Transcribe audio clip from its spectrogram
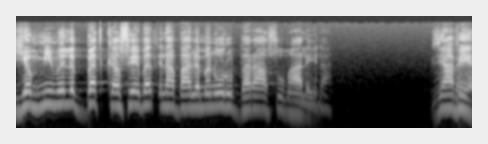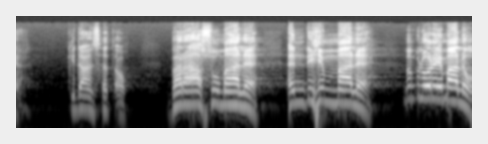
የሚምልበት ከእርሱ ይበልጥ ባለመኖሩ በራሱ ማለ ይላል እግዚአብሔር ኪዳን ሰጠው። በራሱ ማለ እንዲህም ማለ። ምን ብሎ ነው የማለው?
